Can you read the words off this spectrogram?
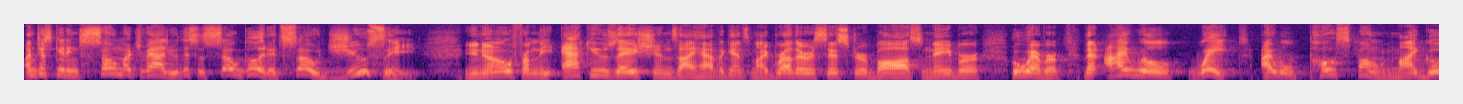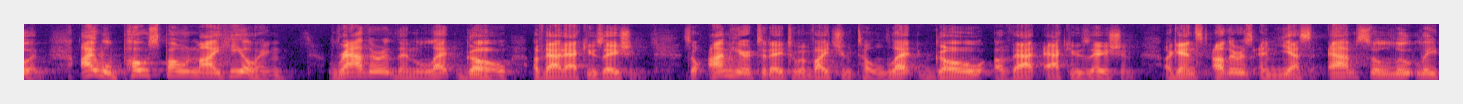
I'm just getting so much value. This is so good. It's so juicy. You know, from the accusations I have against my brother, sister, boss, neighbor, whoever, that I will wait. I will postpone my good. I will postpone my healing rather than let go of that accusation. So I'm here today to invite you to let go of that accusation against others, and yes, absolutely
